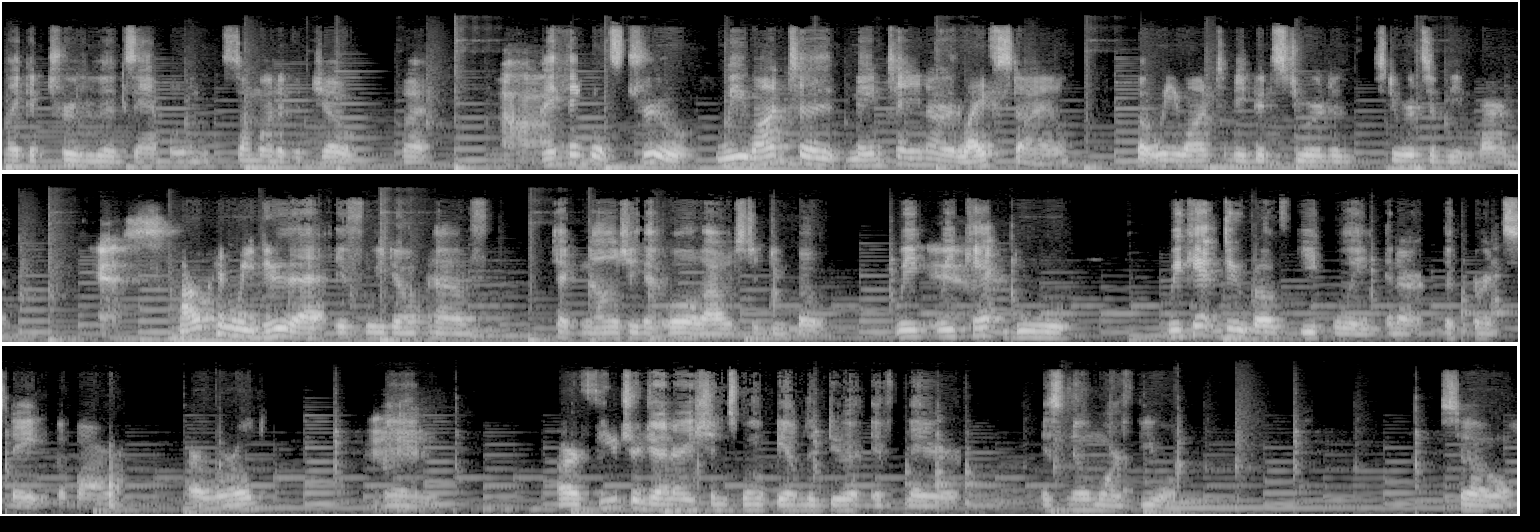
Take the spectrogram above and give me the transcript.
like a trivial example and somewhat of a joke, but Uh-huh. I think it's true. We want to maintain our lifestyle, but we want to be good steward of, stewards of the environment. Yes. How can we do that if we don't have technology that will allow us to do both? We we can't do we can't do both equally in our the current state of our our world, and our future generations won't be able to do it if there is no more fuel. So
